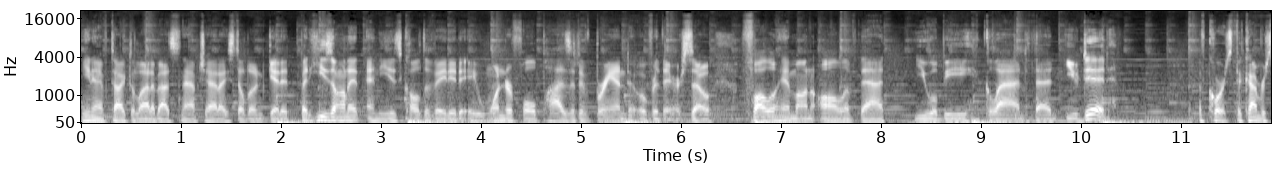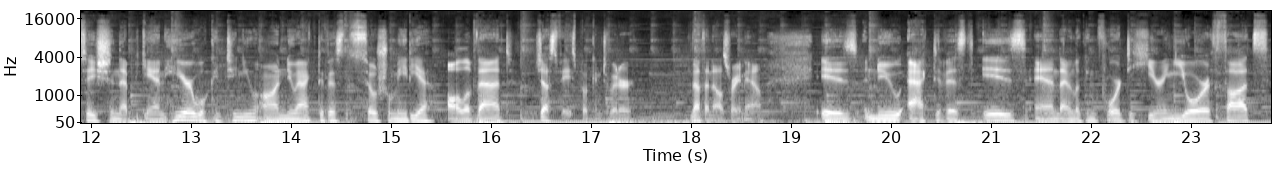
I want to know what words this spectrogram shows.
You know, I've talked a lot about Snapchat. I still don't get it, but he's on it and he has cultivated a wonderful, positive brand over there. So follow him on all of that you will be glad that you did. Of course, the conversation that began here will continue on New Activists, social media, all of that, just Facebook and Twitter, nothing else right now, is New Activist is, and I'm looking forward to hearing your thoughts.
